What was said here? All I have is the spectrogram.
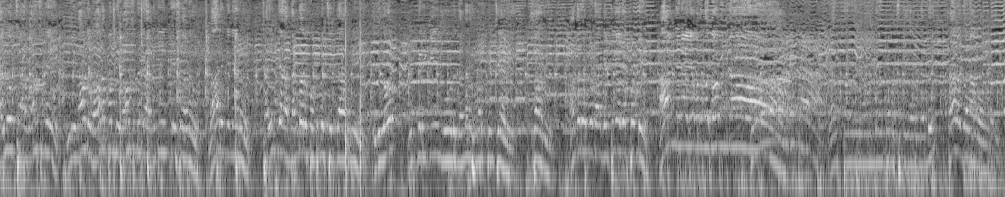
అయోధ్య వాసుడే ఈనాడు వాడపల్లి వాసుడిగా విజయం చేశాడు. వారికి నేను స్వయంగా దండలు పట్టుకొచ్చిద్దామని ఇదిగో ముగ్గురికి మూడు దండలు సమర్పించాడు. స్వామి అందరూ కూడా గట్టిగా చెప్పండి. ఆంజనేయ గోవిందా! ఎంత ఎంత ఉందండి. చాలా చాలా బాగుంది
